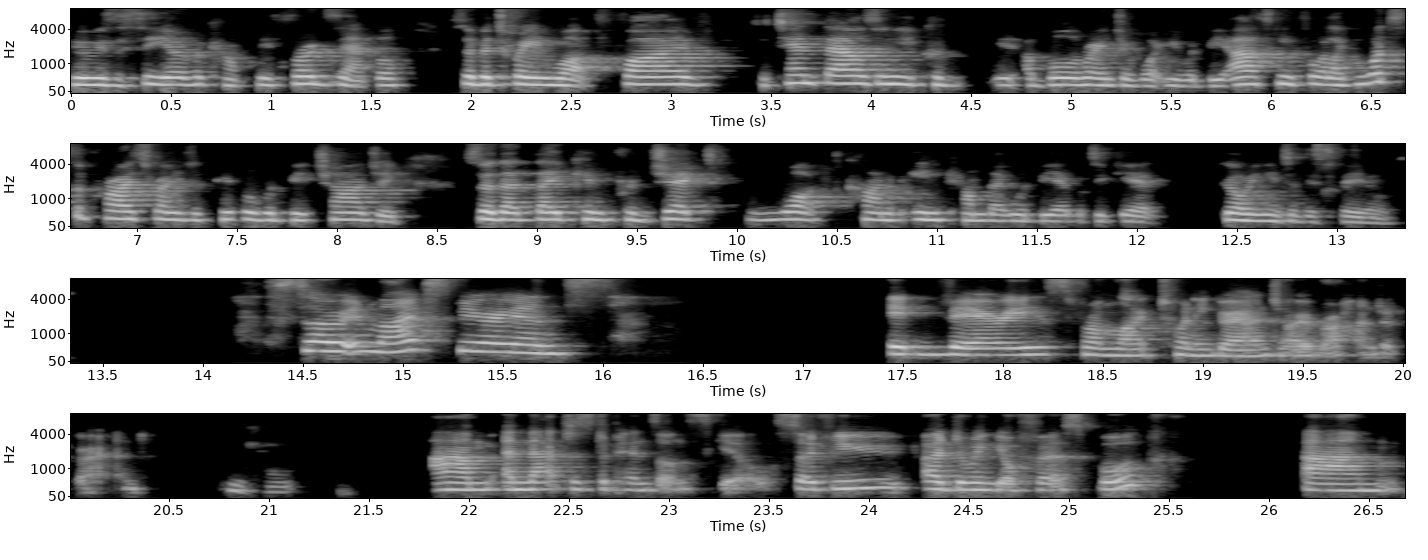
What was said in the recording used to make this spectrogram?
who is a CEO of a company, for example. So, between what five to ten thousand, you could a ball range of what you would be asking for. Like, what's the price range that people would be charging, so that they can project what kind of income they would be able to get going into this field. So, in my experience, it varies from like twenty grand to over a hundred grand. Okay. Um, and that just depends on skill. So if you are doing your first book, um,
